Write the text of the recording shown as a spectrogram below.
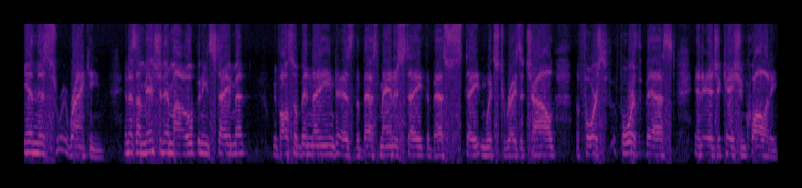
in this ranking. And as I mentioned in my opening statement, we've also been named as the best managed state, the best state in which to raise a child, the fourth, fourth best in education quality.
